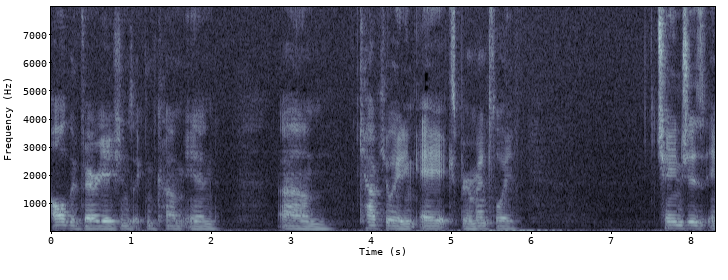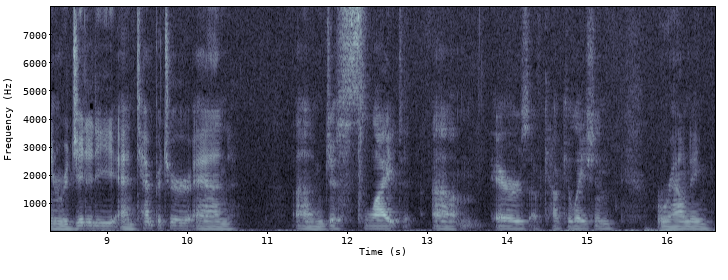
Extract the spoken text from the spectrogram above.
all the variations that can come in um, calculating A experimentally, changes in rigidity and temperature and um, just slight um, errors of calculation, rounding,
